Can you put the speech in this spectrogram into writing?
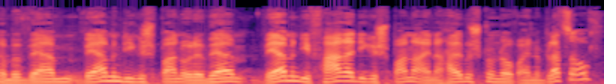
Da wärmen, wärmen die Gespanne oder wärmen, die Fahrer die Gespanne eine halbe Stunde auf einem Platz auf.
